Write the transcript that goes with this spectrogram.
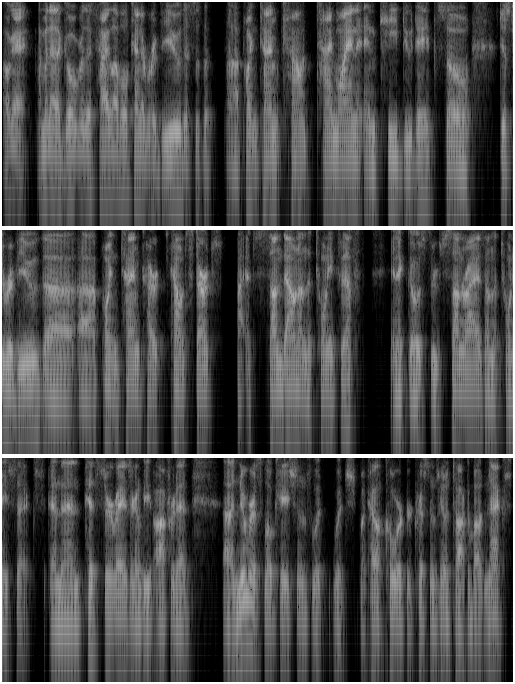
Okay, I'm gonna go over this high level kind of review. This is the uh, point in time count timeline and key due dates. So just to review, the uh, point in time count starts uh, at sundown on the 25th and it goes through sunrise on the 26th. And then pit surveys are going to be offered at uh, numerous locations, which, which my co- coworker Kristen's going to talk about next,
